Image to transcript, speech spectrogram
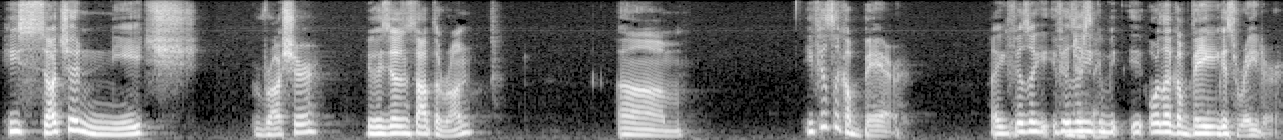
he's such a niche rusher because he doesn't stop the run. Um, he feels like a bear. Like he feels like he feels like he can be, or like a Vegas Raider,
